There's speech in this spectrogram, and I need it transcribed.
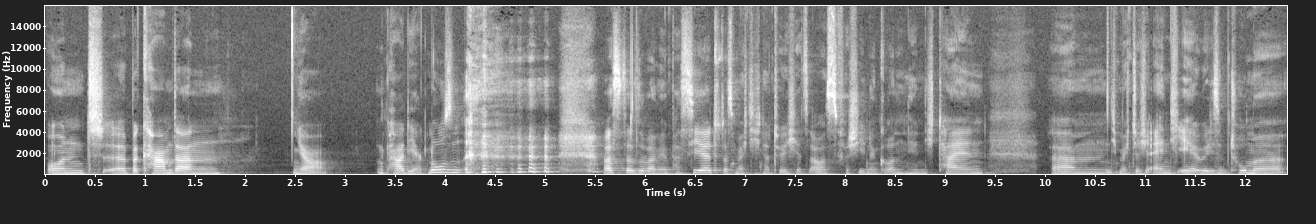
und äh, bekam dann ja ein paar Diagnosen, was da so bei mir passiert. Das möchte ich natürlich jetzt aus verschiedenen Gründen hier nicht teilen. Ähm, ich möchte euch eigentlich eher über die Symptome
